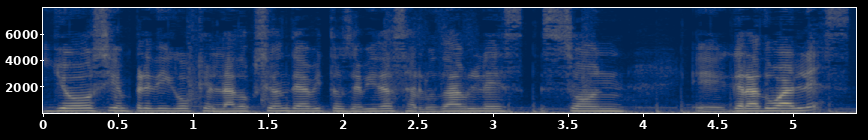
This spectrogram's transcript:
Yo siempre digo que la adopción de hábitos de vida saludables son eh, graduales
